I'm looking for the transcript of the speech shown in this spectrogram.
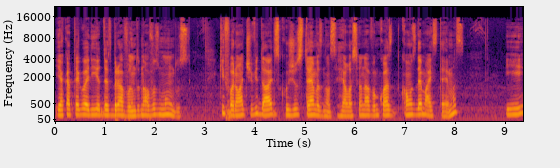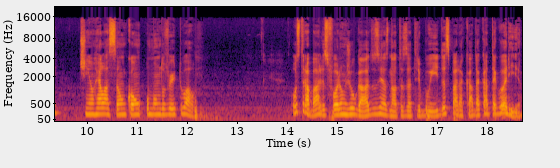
E a categoria desbravando novos mundos, que foram atividades cujos temas não se relacionavam com, as, com os demais temas e tinham relação com o mundo virtual. Os trabalhos foram julgados e as notas atribuídas para cada categoria.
